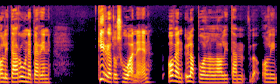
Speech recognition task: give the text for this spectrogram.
oli tämä Runebergin kirjoitushuoneen. Oven yläpuolella oli, täm, oli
